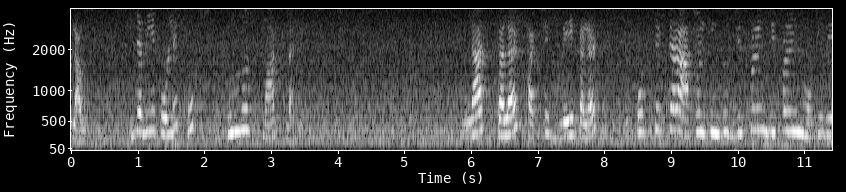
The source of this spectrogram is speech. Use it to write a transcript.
ব্লাউজ পিস এটা দিয়ে পরলে খুব সুন্দর স্মার্ট লাগে। লাস্ট কালার থাকছে গ্রে কালার প্রত্যেকটার আঁচল কিন্তু ডিফারেন্ট ডিফারেন্ট মোটিভে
